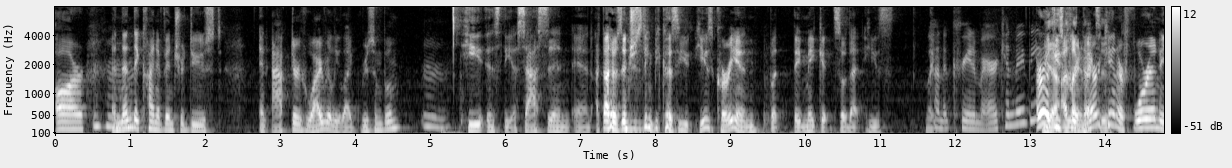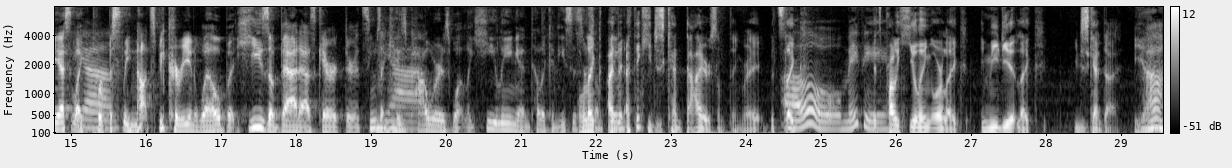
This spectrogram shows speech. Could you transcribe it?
are. And then they kind of introduced an actor who I really like, Roo Boom. Mm. He is the assassin, and I thought it was interesting because he he's Korean, but they make it so that he's like kind of Korean American, maybe? I don't know Yeah, if he's Korean that too. American or foreign. He has to like Yeah. purposely not speak Korean well, but he's a badass character. It seems like his power is what like healing and telekinesis, or, Or like, I, th- I think he just can't die or something, right? It's like oh, maybe. it's probably healing or like immediate, like you just can't die. yeah, I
